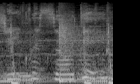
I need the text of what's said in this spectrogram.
secrets so deep.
